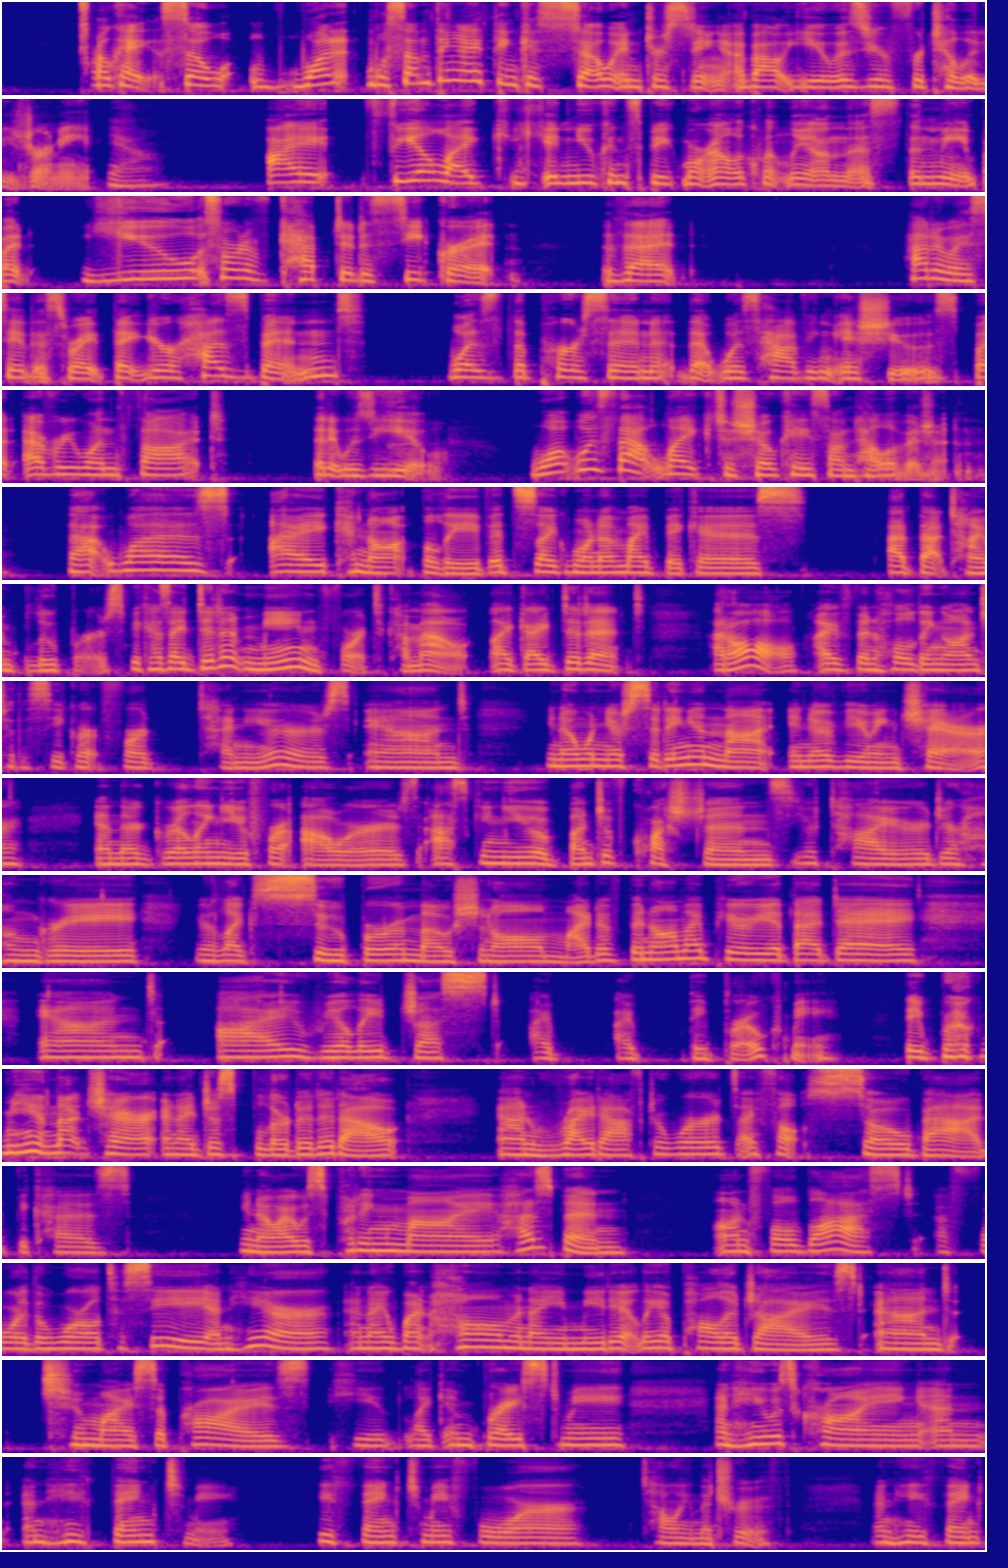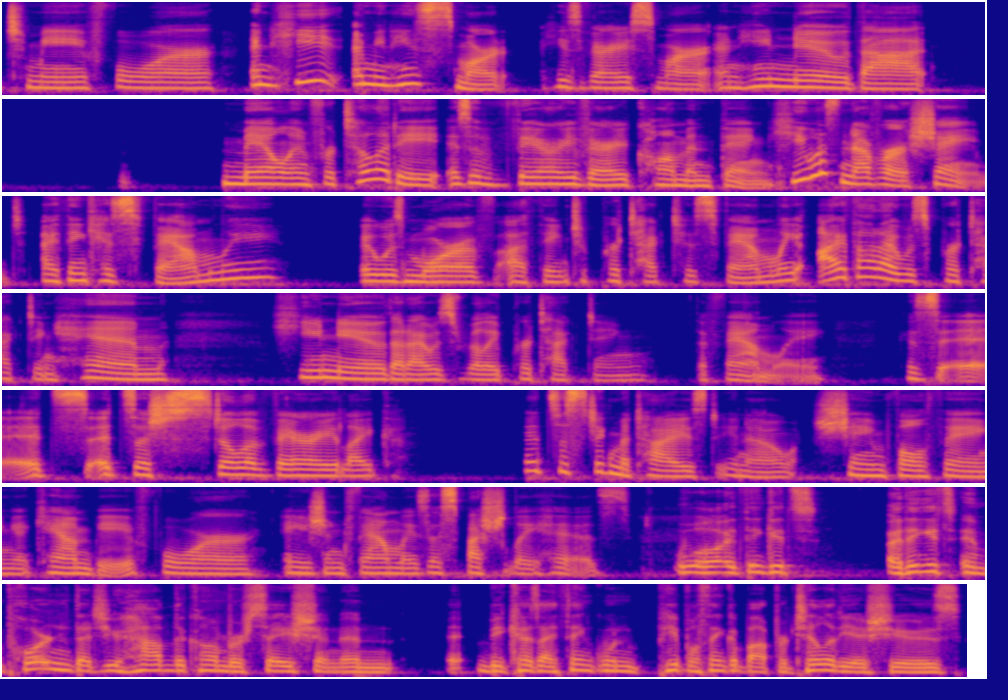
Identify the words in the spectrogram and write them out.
Okay, so what? Well, something I think is so interesting about you is your fertility journey. Yeah. I feel like, and you can speak more eloquently on this than me, but you sort of kept it a secret that, how do I say this right? That your husband was the person that was having issues, but everyone thought that it was you. What was that like to showcase on television? That was, I cannot believe. It's like one of my biggest, at that time, bloopers because I didn't mean for it to come out. Like, I didn't at all. I've been holding on to the secret for 10 years. And, you know, when you're sitting in that interviewing chair and they're grilling you for hours, asking you a bunch of questions, you're tired, you're hungry, you're like super emotional, might have been on my period that day. And I really just, I, I, they broke me they broke me in that chair and I just blurted it out. And right afterwards, I felt so bad because, you know, I was putting my husband on full blast for the world to see and hear. And I went home and I immediately apologized. And to my surprise, he like embraced me and he was crying and and he thanked me. He thanked me for telling the truth. And he thanked me for and he I mean he's smart. He's very smart and he knew that male infertility is a very, very common thing. He was never ashamed. I think his family, it was more of a thing to protect his family. I thought I was protecting him. He knew that I was really protecting the family because it's it's a, still a very like it's a stigmatized, you know, shameful thing it can be for Asian families, especially his. Well, I think it's I think it's important that you have the conversation and eh, because I think when people think about fertility issues,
